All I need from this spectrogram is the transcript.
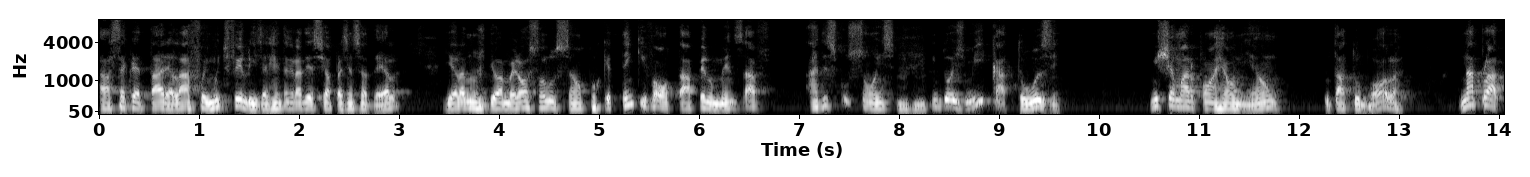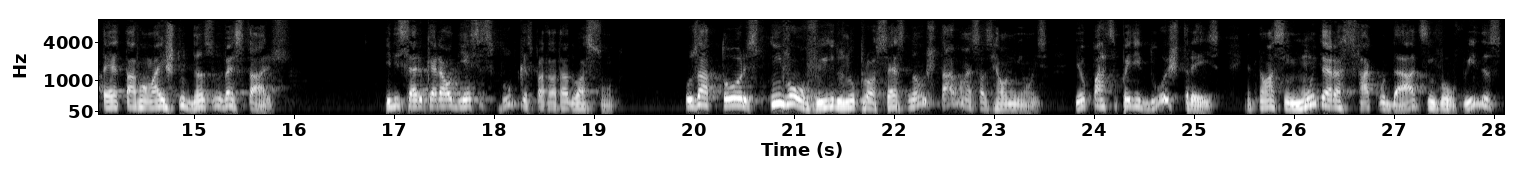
a secretária lá foi muito feliz. A gente agradeceu a presença dela e ela nos deu a melhor solução, porque tem que voltar, pelo menos, às discussões. Uhum. Em 2014, me chamaram para uma reunião do Tatu Bola. Na plateia estavam lá estudantes universitários. E disseram que eram audiências públicas para tratar do assunto. Os atores envolvidos no processo não estavam nessas reuniões. Eu participei de duas, três. Então, assim, muitas eram as faculdades envolvidas,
